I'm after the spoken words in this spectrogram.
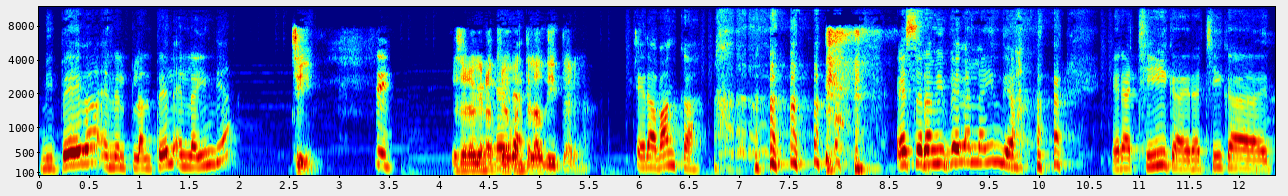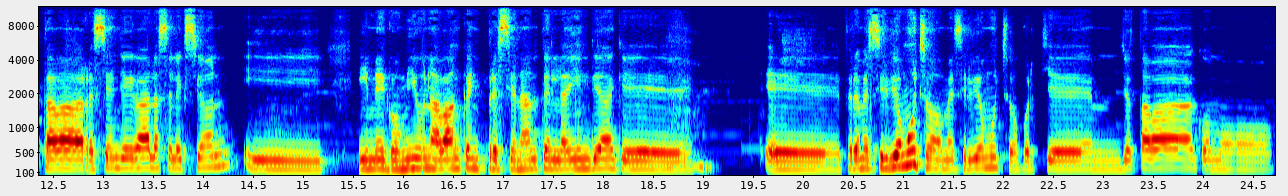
mi pega en el plantel en la India? Sí. Sí. Eso es lo que nos pregunta la auditoria. Era banca. Eso era mi pega en la India. era chica, era chica, estaba recién llegada a la selección y, me comí una banca impresionante en la India que... Eh, pero me sirvió mucho, me sirvió mucho, porque mm, yo estaba como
